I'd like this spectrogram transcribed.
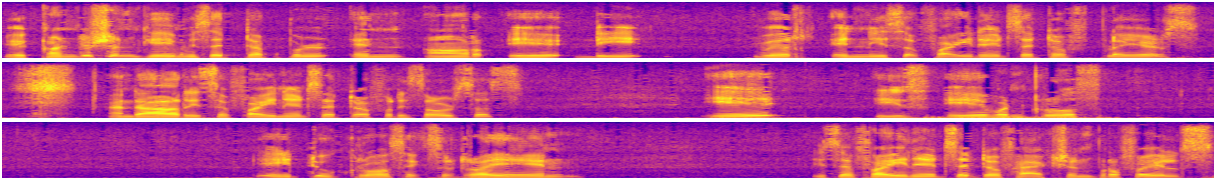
A congestion game is a tuple NRAD where n is a finite set of players and r is a finite set of resources. A is a1 cross a2 cross etc an is a finite set of action profiles.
